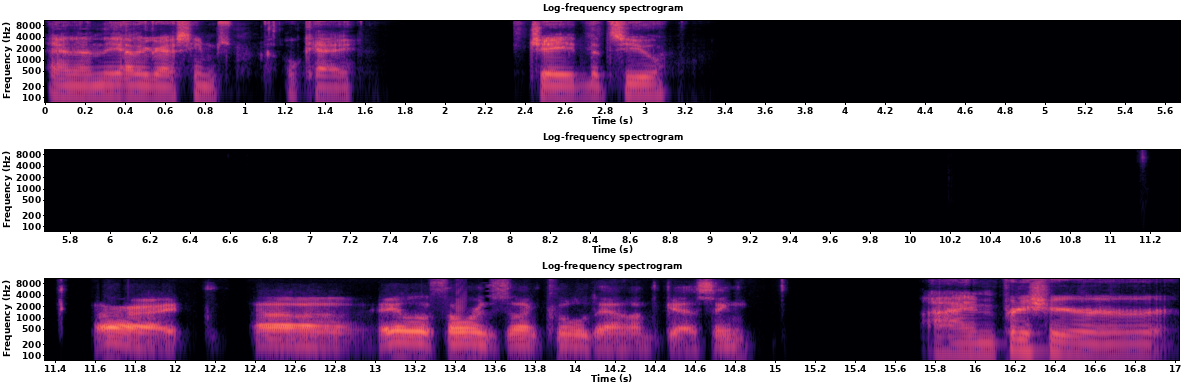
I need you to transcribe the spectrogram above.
and then the other guy seems okay. Jade, that's you. All right. Uh, Hail of Thorns is on cooldown. I'm guessing. I'm pretty sure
